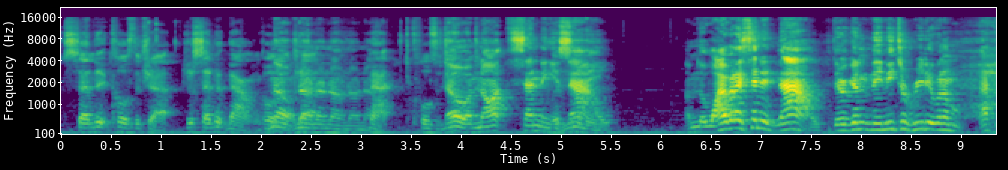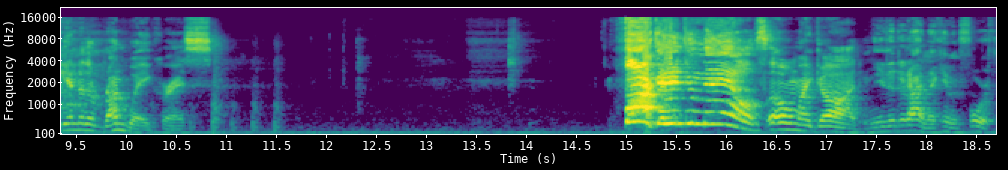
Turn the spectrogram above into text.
Send it. Close the chat. Just send it now. and Close No, the no, chat. no, no, no, no. Matt, close the chat. No, I'm not sending it Listen to now. I'm the, why would I send it now? They're gonna. They need to read it when I'm at the end of the runway, Chris. Fuck! I didn't do nails. Oh my god. Neither did I, and I came in fourth.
